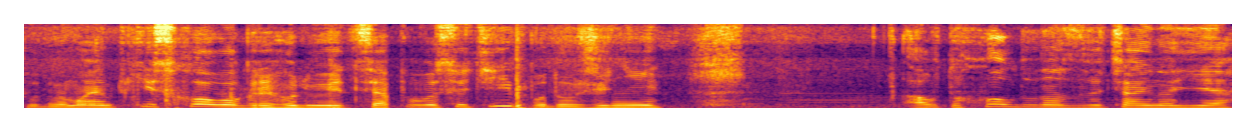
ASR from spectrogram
Тут ми маємо такий сховок, регулюється по висоті, по довжині. Автохолд у нас, звичайно, є.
